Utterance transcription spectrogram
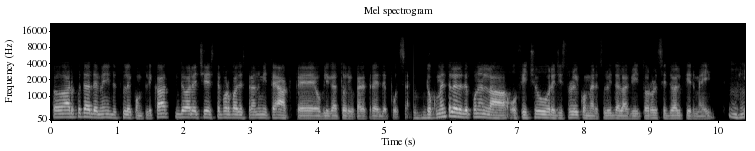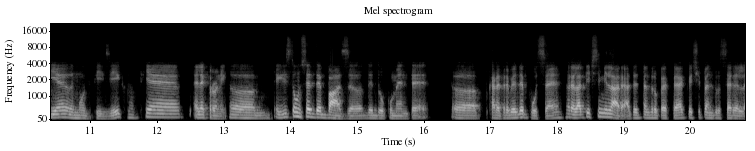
ar putea deveni destul de complicat, deoarece este vorba despre anumite acte obligatorii care trebuie depuse. Documentele le depunem la oficiul Registrului Comerțului de la viitorul sediu al firmei, uh-huh. fie în mod fizic, fie electronic. Există un set de bază de documente Uh, care trebuie depuse, relativ similare, atât pentru PFA cât și pentru SRL,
